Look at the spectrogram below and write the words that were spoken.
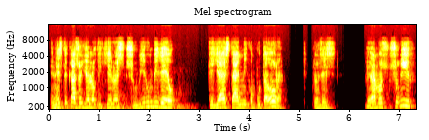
En este caso, yo lo que quiero es subir un video que ya está en mi computadora. Entonces, le damos subir.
